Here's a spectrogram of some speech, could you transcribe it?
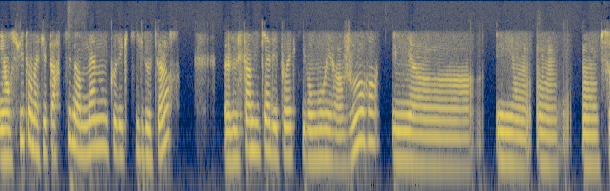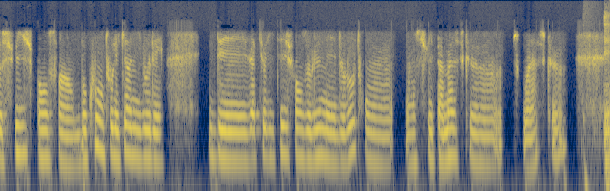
Et ensuite, on a fait partie d'un même collectif d'auteurs, euh, le syndicat des poètes qui vont mourir un jour. Et, euh, et on, on, on se suit, je pense, enfin, beaucoup en tous les cas au niveau des, des actualités, je pense, de l'une et de l'autre. On, on suit pas mal ce que. Voilà, ce que. Et,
